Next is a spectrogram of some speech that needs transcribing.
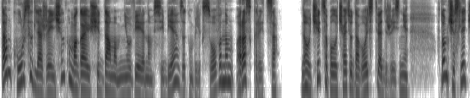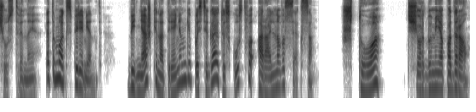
там курсы для женщин, помогающие дамам, неуверенным в себе, закомплексованным, раскрыться. Научиться получать удовольствие от жизни, в том числе чувственные. Это мой эксперимент. Бедняжки на тренинге постигают искусство орального секса. Что? Черт бы меня подрал.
